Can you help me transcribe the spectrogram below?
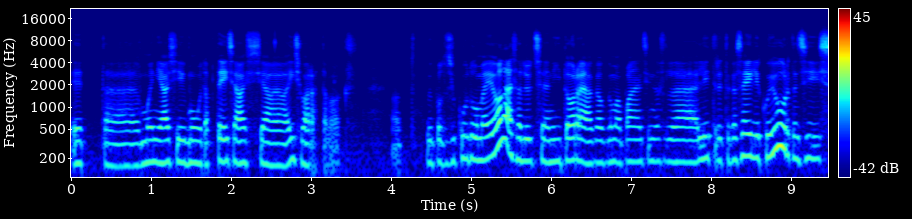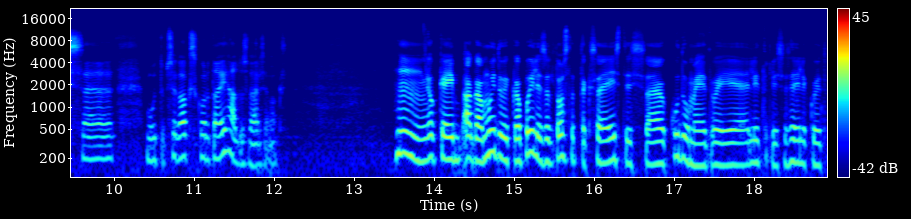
et äh, mõni asi muudab teise asja isuäratavaks. Vot, võib-olla see kudum ei ole seal üldse nii tore, aga kui ma panen sinna selle liitritega seeliku juurde, siis äh, muutub see kaks korda ihaldusväärsemaks hmm,. okei okay., aga muidu ikka põhiliselt ostetakse Eestis äh, kudumeid või liitrilisi seelikuid?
